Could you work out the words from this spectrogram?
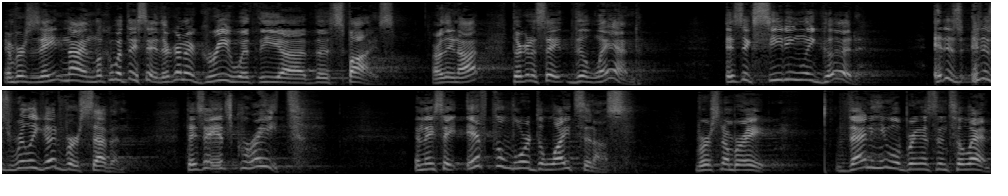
In verses 8 and 9, look at what they say. They're going to agree with the, uh, the spies, are they not? They're going to say, The land is exceedingly good. It is, it is really good, verse 7. They say, It's great. And they say, If the Lord delights in us, verse number 8, then he will bring us into land.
